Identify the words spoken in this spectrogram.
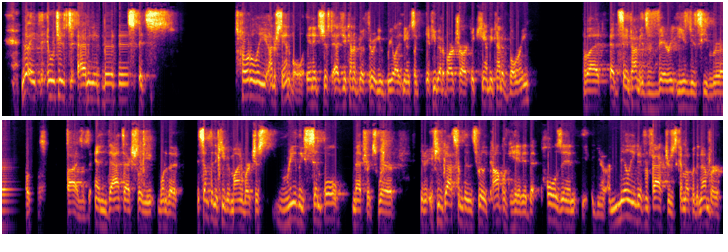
no, it, which is, I mean, but it's it's totally understandable, and it's just as you kind of go through it, you realize, you know, it's like if you've got a bar chart, it can be kind of boring, but at the same time, it's very easy to see real sizes, and that's actually one of the it's something to keep in mind where it's just really simple metrics where you know if you've got something that's really complicated that pulls in you know a million different factors to come up with a number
